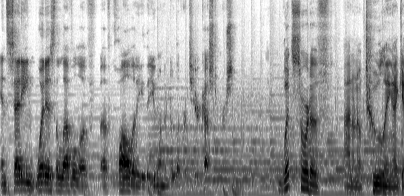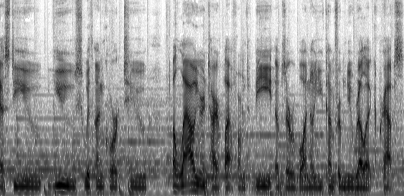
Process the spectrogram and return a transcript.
and setting what is the level of, of quality that you want to deliver to your customers. What sort of I don't know, tooling, I guess, do you use with Unqork to allow your entire platform to be observable? I know you come from New Relic, perhaps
